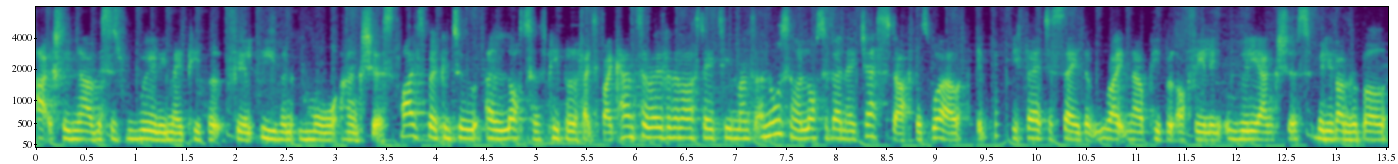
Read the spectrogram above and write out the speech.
Actually, now this has really made people feel even more anxious. I've spoken to a lot of people affected by cancer over the last 18 months and also a lot of NHS staff as well. It'd be fair to say that right now people are feeling really anxious, really vulnerable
